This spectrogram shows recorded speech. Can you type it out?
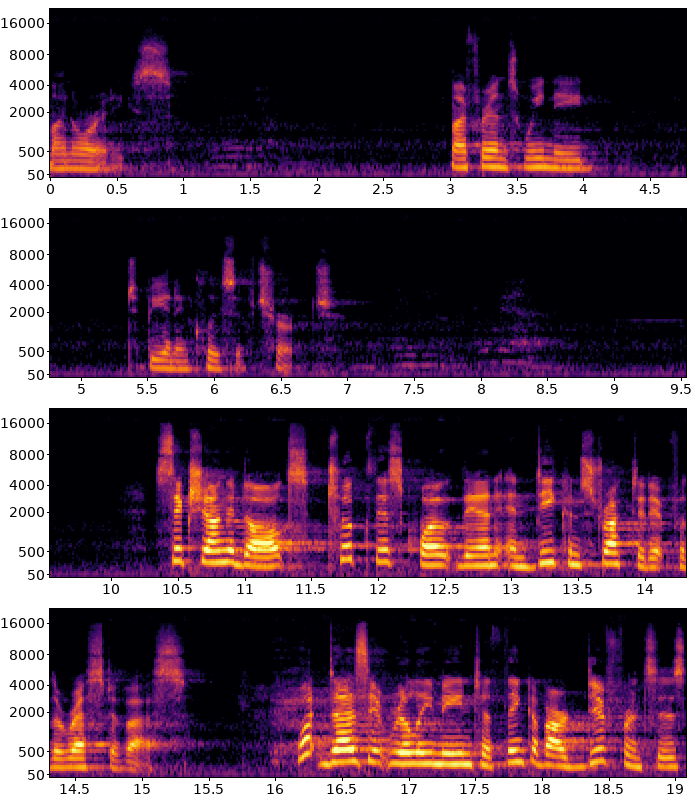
minorities. My friends, we need to be an inclusive church. Six young adults took this quote then and deconstructed it for the rest of us. What does it really mean to think of our differences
